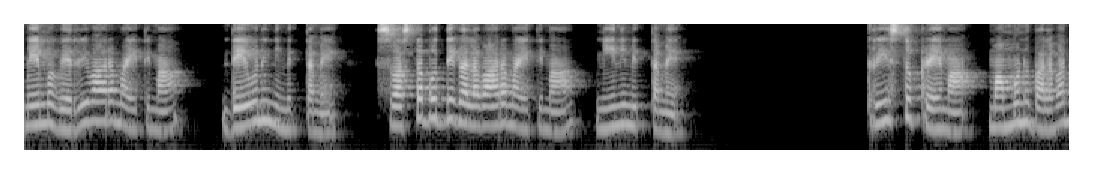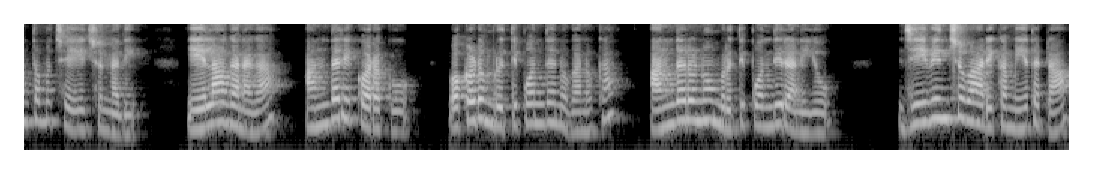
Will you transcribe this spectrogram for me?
మేము వెర్రివారమైతిమా? దేవుని నిమిత్తమే. స్వస్థబుద్ధి గలవారమైతిమా? మీ నిమిత్తమే. క్రీస్తు ప్రేమ మమ్మును బలవంతము చేయుచున్నది. ఎలాగనగా అందరి కొరకు ఒకడు మృతి పొందెను గనుక అందరునూ మృతి పొందిరనియు. జీవించు వారిక మీదట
